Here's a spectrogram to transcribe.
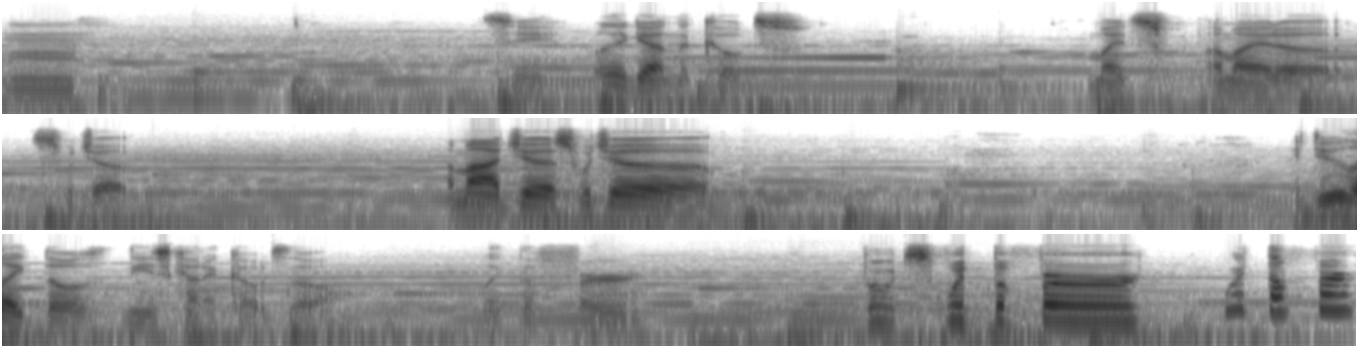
Hmm. See, what do they got in the coats? Might, I might uh switch up. I might just switch up. I do like those these kind of coats though, like the fur. Boots with the fur, with the fur.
